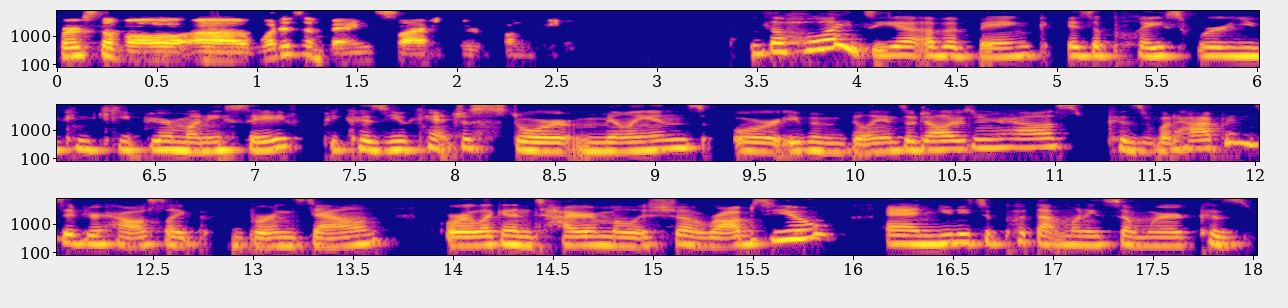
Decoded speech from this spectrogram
First of all, uh, what is a bank slash their function? The whole idea of a bank is a place where you can keep your money safe because you can't just store millions or even billions of dollars in your house. Because what happens if your house like burns down or like an entire militia robs you and you need to put that money somewhere because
